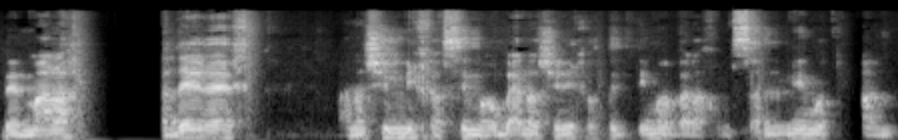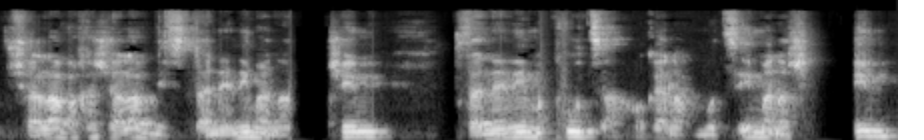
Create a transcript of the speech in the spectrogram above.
במהלך הדרך, אנשים נכנסים, הרבה אנשים נכנסים פנימה ואנחנו מסננים אותם, שלב אחרי שלב מסתננים אנשים, מסתננים החוצה, אוקיי? אנחנו מוציאים אנשים,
